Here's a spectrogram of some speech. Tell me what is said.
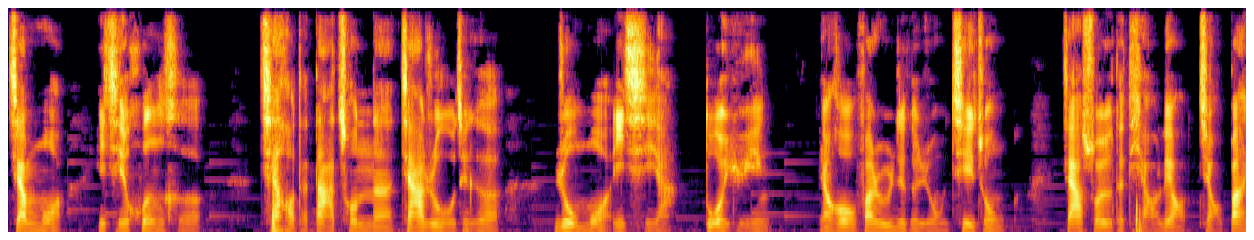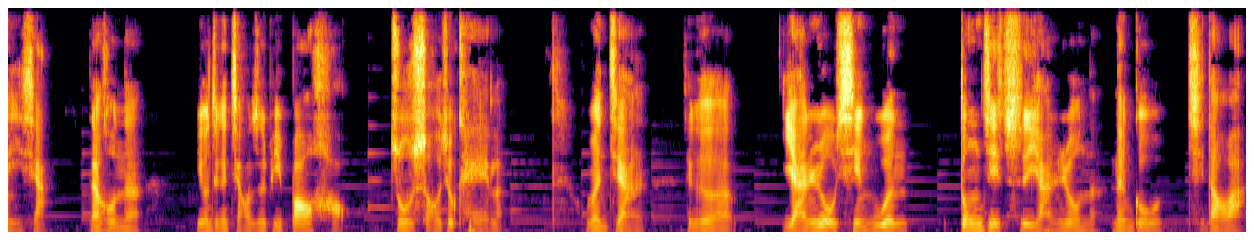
姜末一起混合，切好的大葱呢加入这个肉末一起呀剁匀。然后放入这个容器中，加所有的调料，搅拌一下，然后呢，用这个饺子皮包好，煮熟就可以了。我们讲这个羊肉性温，冬季吃羊肉呢，能够起到啊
